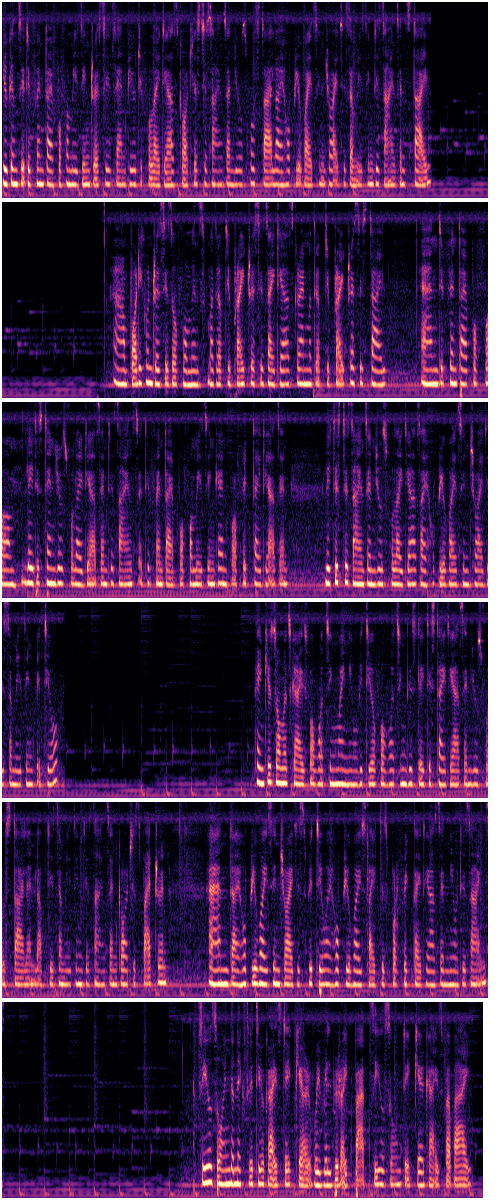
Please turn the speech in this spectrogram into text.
you can see different type of amazing dresses and beautiful ideas gorgeous designs and useful style. I hope you guys enjoy these amazing designs and style. Uh, bodycon dresses of women's mother of the bride dresses ideas grandmother of the bride dresses style and different type of um, latest and useful ideas and designs different type of amazing and perfect ideas and latest designs and useful ideas. I hope you guys enjoy this amazing video. Thank you so much guys for watching my new video for watching these latest ideas and useful style. And love these amazing designs and gorgeous pattern. And i hope you guys enjoy this video. I hope you guys like these perfect ideas and new designs see you soon in the next video guys. Take care. We will be right back. See you soon. Take care guys. Bye bye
